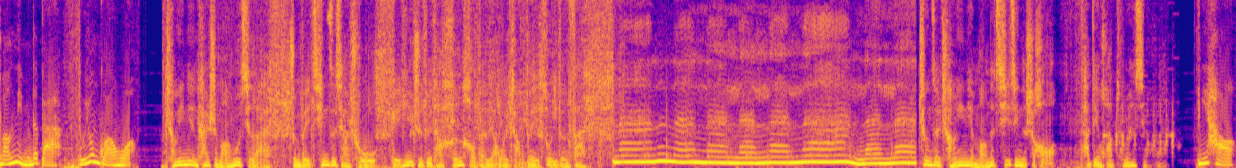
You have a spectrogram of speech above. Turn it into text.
忙你们的吧，不用管我。程一念开始忙碌起来，准备亲自下厨，给一直对他很好的两位长辈做一顿饭。啦啦啦啦啦啦啦啦！正在程一念忙得起劲的时候，他电话突然响了。你好，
